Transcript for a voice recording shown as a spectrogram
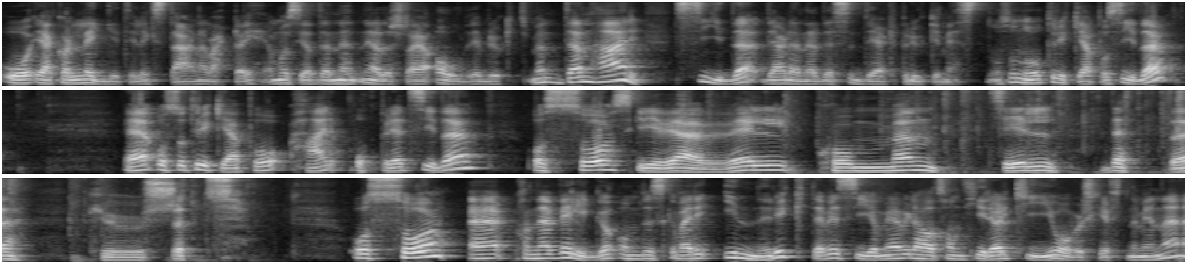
og jeg kan legge til eksterne verktøy. Jeg må si at den nederste har jeg aldri brukt. Men den her, side, det er den jeg desidert bruker mest. Og så nå trykker jeg på side, eh, og så trykker jeg på her opprett side, og så skriver jeg velkommen til dette kurset. Og så eh, kan jeg velge om det skal være innrykk, det vil si om jeg vil ha et sånt hierarki i overskriftene mine.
